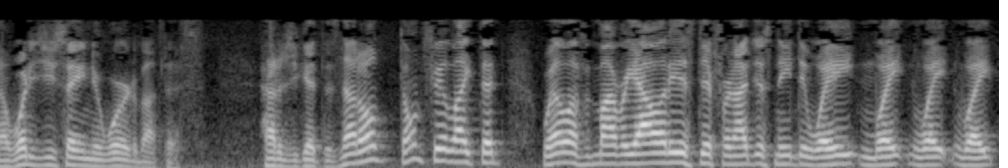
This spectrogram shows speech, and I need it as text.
Now, what did you say in your word about this? How did you get this? Now, don't don't feel like that. Well, if my reality is different, I just need to wait and wait and wait and wait.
